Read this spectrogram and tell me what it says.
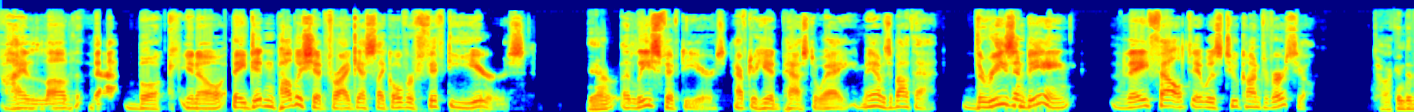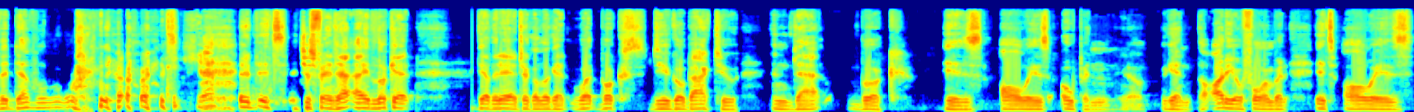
I love that book. You know, they didn't publish it for, I guess, like over 50 years. Yeah. At least 50 years after he had passed away. Man, it was about that. The reason being, they felt it was too controversial. Talking to the devil. yeah. Right? yeah. It, it's, it's just fantastic. I look at the other day, I took a look at what books do you go back to? And that book is always open. You know, again, the audio form, but it's always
